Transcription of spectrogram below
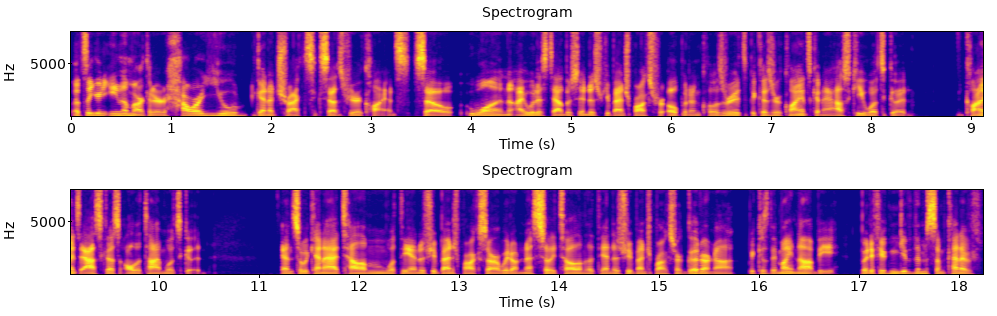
let's say you're an email marketer. How are you going to track success for your clients? So one, I would establish industry benchmarks for open and close rates because your client's going to ask you what's good. Clients ask us all the time what's good. And so we kind of tell them what the industry benchmarks are. We don't necessarily tell them that the industry benchmarks are good or not because they might not be. But if you can give them some kind of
